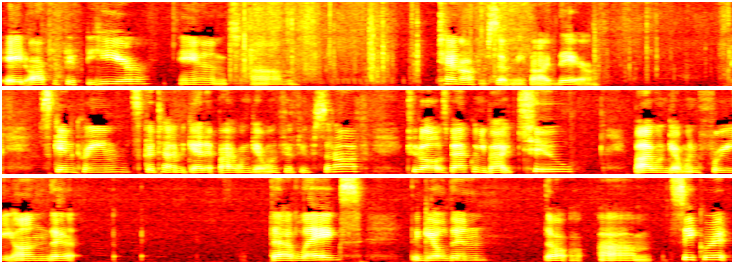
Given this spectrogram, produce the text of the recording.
8 off of 50 here. And um, 10 off of 75 there. Skin cream. It's a good time to get it. Buy one, get one 50% off. $2 back when you buy two. Buy one, get one free on the the L'eggs, the Gildan, the um, Secret,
